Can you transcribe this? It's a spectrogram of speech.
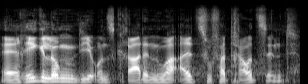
äh, Regelungen, die uns gerade nur allzu vertraut sind.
